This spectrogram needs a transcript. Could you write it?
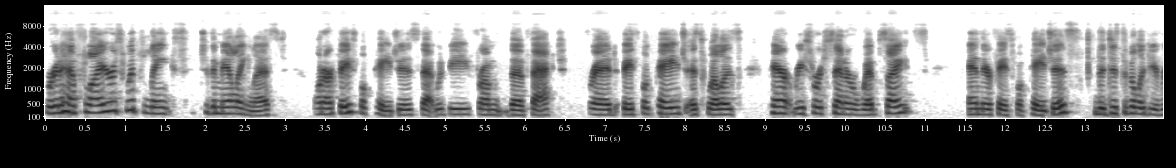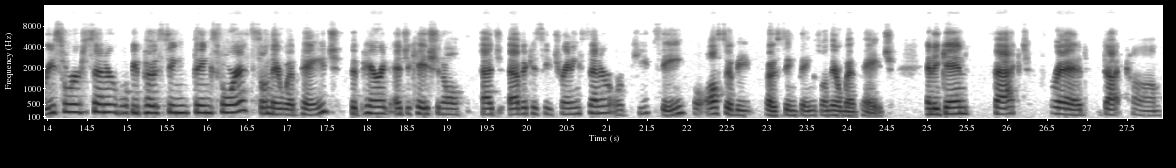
We're going to have flyers with links to the mailing list on our Facebook pages. That would be from the FACT Fred Facebook page, as well as Parent Resource Center websites and their Facebook pages. The Disability Resource Center will be posting things for us on their webpage. The Parent Educational Ad- Advocacy Training Center, or PEATC, will also be posting things on their webpage. And again, factfred.com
